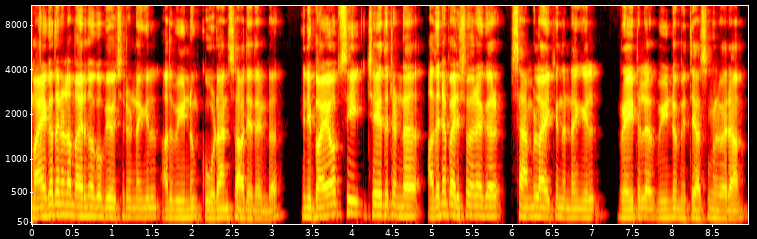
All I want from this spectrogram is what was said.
മയക്കത്തിനുള്ള മരുന്നൊക്കെ ഉപയോഗിച്ചിട്ടുണ്ടെങ്കിൽ അത് വീണ്ടും കൂടാൻ സാധ്യതയുണ്ട്. ഇനി ബയോപ്സി ചെയ്തിട്ടുണ്ട്. അതിന്റെ പരിശോധനകൾ സാമ്പിൾ അയക്കുന്നുണ്ടെങ്കിൽ റേറ്റിൽ വീണ്ടും വ്യത്യാസങ്ങൾ വരാം.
